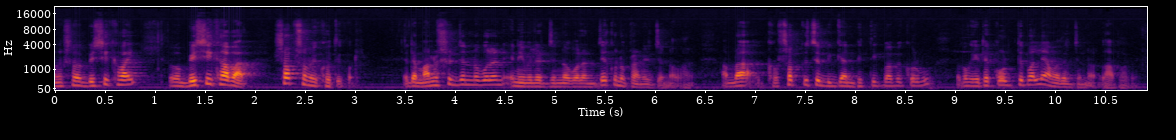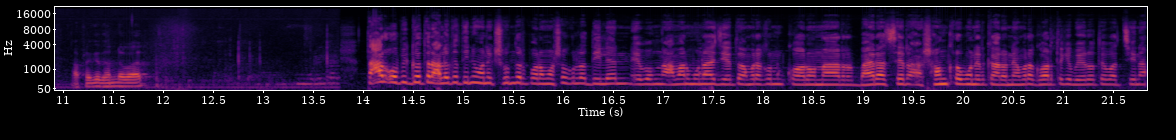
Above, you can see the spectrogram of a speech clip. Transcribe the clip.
অনেক সময় বেশি খাওয়াই এবং বেশি খাবার সবসময় ক্ষতিকর। এটা মানুষের জন্য বলেন অ্যানিমেলের জন্য বলেন যে কোনো প্রাণীর জন্য বলেন। আমরা সব কিছু বিজ্ঞান ভিত্তিকভাবে করব এবং এটা করতে পারলে আমাদের জন্য লাভ হবে। আপনাকে ধন্যবাদ। তার অভিজ্ঞতার আলোকে তিনি অনেক সুন্দর পরামর্শগুলো দিলেন এবং আমার মনে হয় যেহেতু আমরা এখন করোনার ভাইরাসের সংক্রমণের কারণে আমরা ঘর থেকে বের হতে পারছি না,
